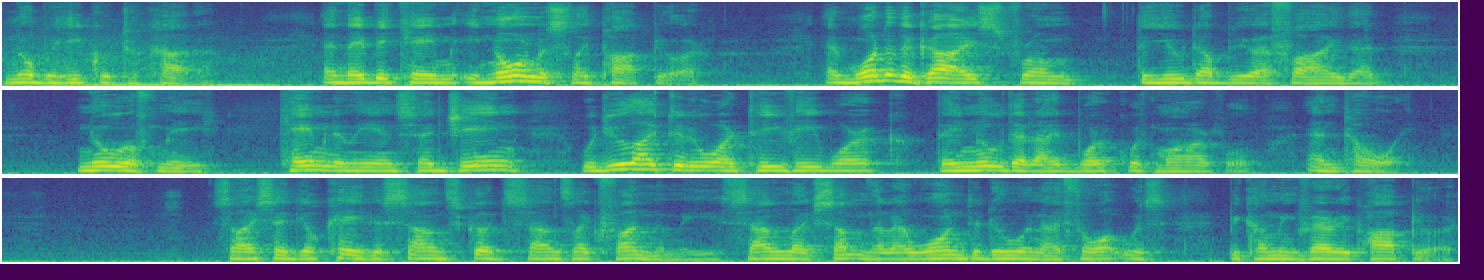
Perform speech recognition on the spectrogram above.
Nobuhiko Takada, and they became enormously popular. And one of the guys from the UWFI that knew of me came to me and said, Gene, would you like to do our TV work? They knew that I'd work with Marvel and Toei. So I said, okay, this sounds good. Sounds like fun to me. It sounded like something that I wanted to do and I thought was becoming very popular.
